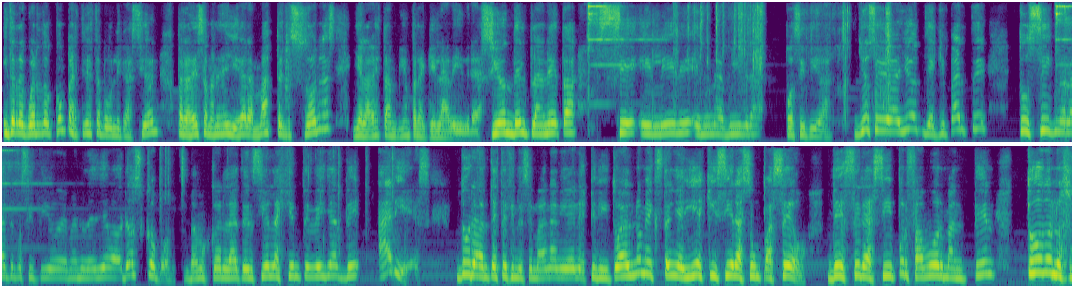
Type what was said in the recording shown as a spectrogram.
Y te recuerdo compartir esta publicación para de esa manera llegar a más personas y a la vez también para que la vibración del planeta se eleve en una vibra positiva. Yo soy Bayot y aquí parte tu signo late positivo de mano de lleva horóscopo. Vamos con la atención la gente bella de Aries. Durante este fin de semana a nivel espiritual, no me extrañaría que hicieras un paseo. De ser así, por favor, mantén todos los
